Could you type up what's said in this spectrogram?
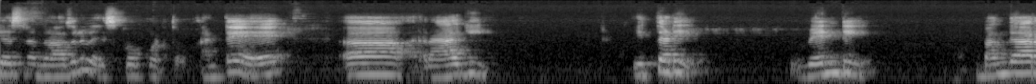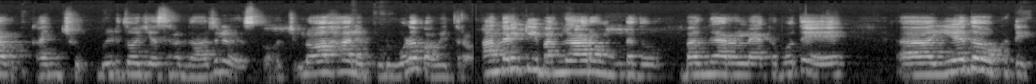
చేసిన గాజులు వేసుకోకూడదు. అంటే రాగి ఇత్తడి వెండి బంగారం కంచు వీటితో చేసిన గాజులు వేసుకోవచ్చు. లోహాలు ఎప్పుడు కూడా పవిత్రం. అందరికీ బంగారం ఉండదు. బంగారం లేకపోతే ఆ, ఏదో ఒకటి.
